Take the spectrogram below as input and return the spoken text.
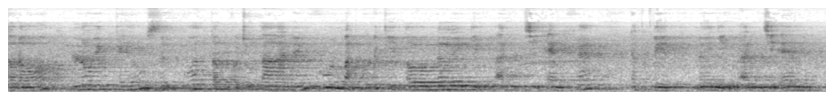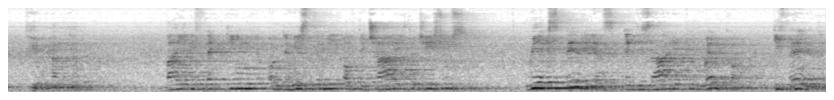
do đó lôi kéo sự quan tâm của chúng ta đến khuôn mặt của đức kitô nơi những anh chị em khác đặc biệt nơi những anh chị em thiểu năng nhất By reflecting on the mystery of the child Jesus, we experience the desire to welcome, defend,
